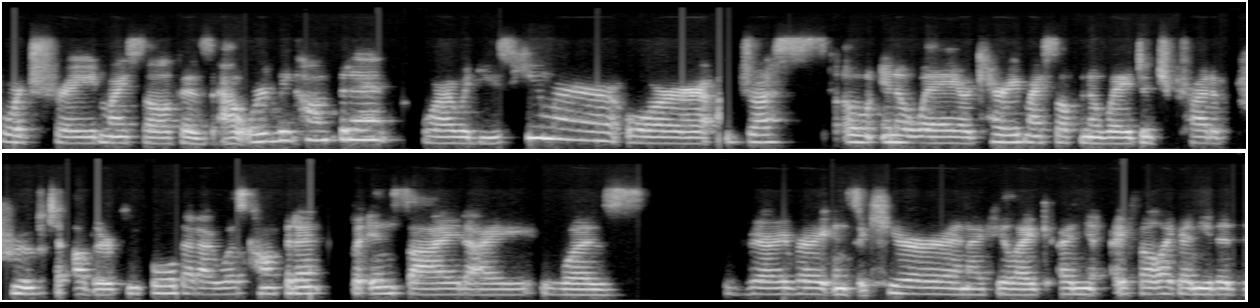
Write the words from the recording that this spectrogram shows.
portrayed myself as outwardly confident, or I would use humor or dress in a way or carry myself in a way to try to prove to other people that I was confident. But inside, I was very very insecure and i feel like I, I felt like i needed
